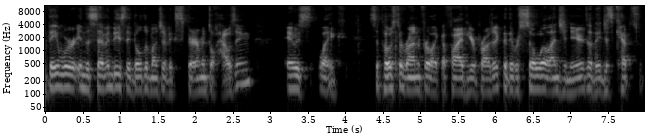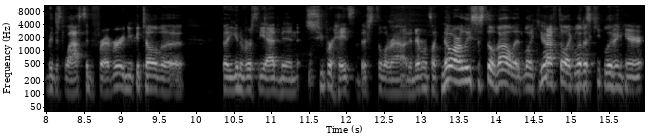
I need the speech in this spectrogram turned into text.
they were in the 70s. They built a bunch of experimental housing. It was like supposed to run for like a five year project, but they were so well engineered that they just kept they just lasted forever. And you could tell the the university admin super hates that they're still around, and everyone's like, "No, our lease is still valid. Like you have to like let us keep living here."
